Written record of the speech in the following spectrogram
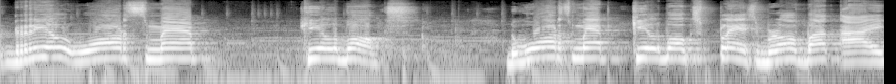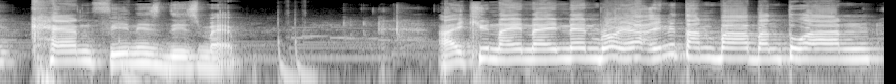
real wars map kill box. The wars map kill box place, bro, but I can finish this map. IQ 999 bro ya, ini tanpa bantuan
